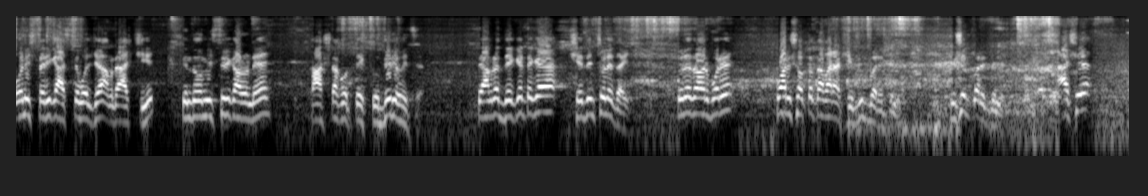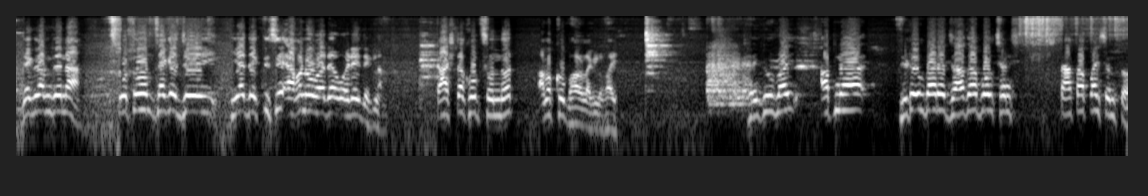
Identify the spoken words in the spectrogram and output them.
উনিশ তারিখে আসতে বলছে, আমরা আসছি। কিন্তু মিস্ত্রির কারণে কাজটা করতে একটু দেরি হয়েছে। তো আমরা দেখে টেকে সেদিন চলে যাই। চলে যাওয়ার পরে, পরের সপ্তাহে আবার আসি, বুধবারের দিনে, বৃহস্পতিবারের দিনে। আসে, দেখলাম যে না, প্রথম থেকে যে ইয়ে দেখতেছি, এখনও ওটা- ওইটাই দেখলাম। কাজটা খুব সুন্দর। আমার খুব ভালো লাগল ভাই। থ্যাংক ইউ ভাই। আপনার রিটার্ন বাইরে যা যা বলছেন তা তা পাইছেন তো?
